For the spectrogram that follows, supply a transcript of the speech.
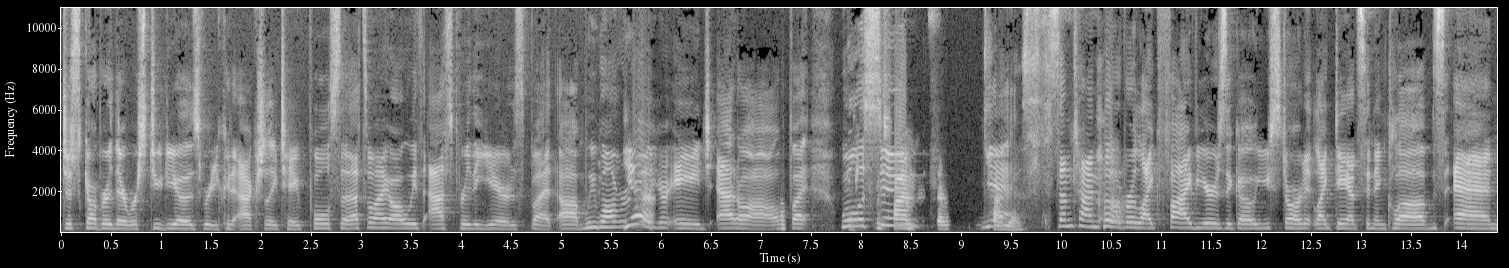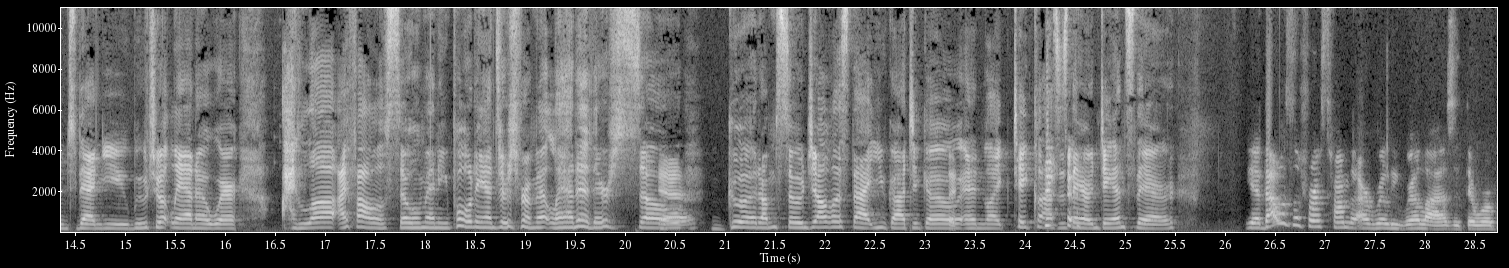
discover there were studios where you could actually take pole? So that's why I always ask for the years, but um, we won't reveal Yeah. your age at all. But we'll assume. Yeah, sometime over like five years ago, you started like dancing in clubs, and then you moved to Atlanta, where I love. I follow so many pole dancers from Atlanta. They're so Yeah. good. I'm so jealous that you got to go and like take classes there and dance there. Yeah, that was the first time that I really realized that there were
